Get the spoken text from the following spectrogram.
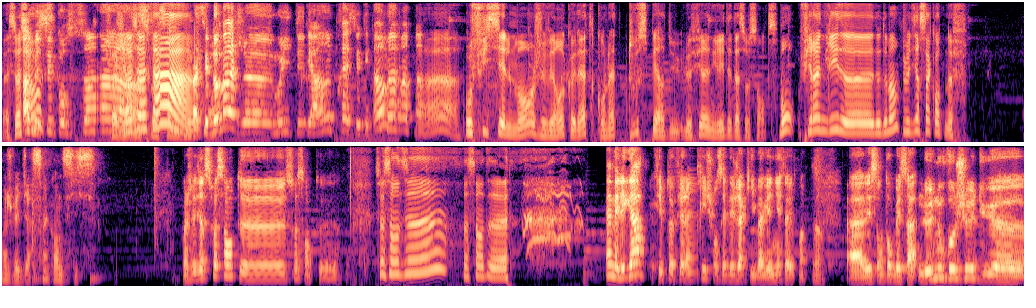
Bah, 60. Ah, mais c'est pour ça. Ah, un ça, ça. 62, Bah, c'est dommage, euh, Moïd, t'étais à un près. C'était un. un, un. Ah. Officiellement, je vais reconnaître qu'on a tous perdu. Le Fear and Grid est à 60. Bon, Fear and Grid euh, de demain, je veux dire 59. Moi, je vais dire 56. Moi, je vais dire 60. euh, 60. euh. 61 60. euh, Eh, mais les gars, Crypto Fear and Triche, on sait déjà qui va gagner, ça va être moi. Ah. Euh, laissons tomber ça. Le nouveau jeu du, euh,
